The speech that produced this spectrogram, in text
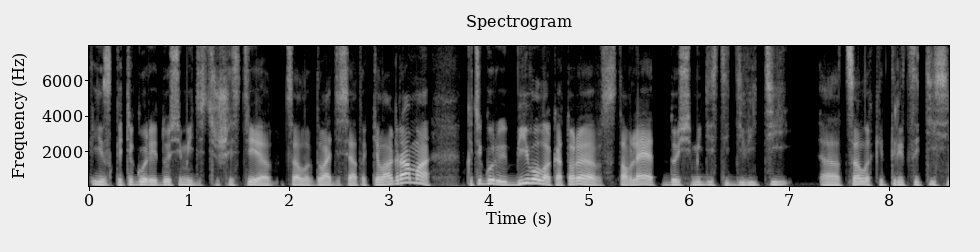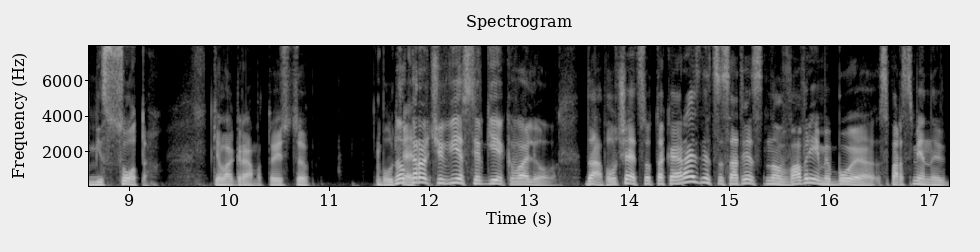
из категории до 76,2 килограмма в категорию Бивола, которая составляет до 79,37 килограмма. То есть э, Получается. Ну, короче, вес Сергея Ковалева. Да, получается вот такая разница. Соответственно, во время боя спортсмены,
